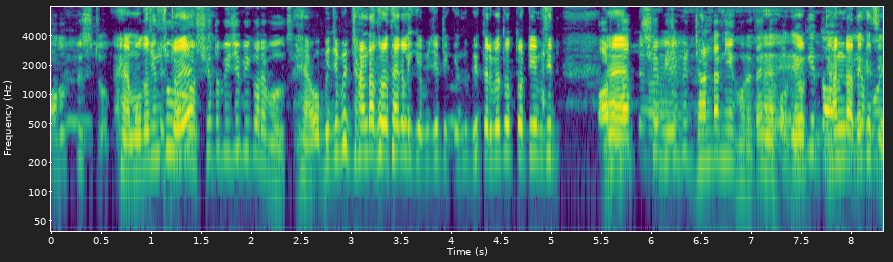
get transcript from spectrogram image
মদতপুষ্ট? হ্যাঁ কিন্তু মদতপুষ্ট হয়ে সে তো বিজেপি করে বলছে। হ্যাঁ ও বিজেপির ঝান্ডা ধরে থাকলে কি বিজেপি? কিন্তু ভিতর ভেতর তো টিএমসি অর্থাৎ হ্যাঁ। সে বিজেপির ঝান্ডা নিয়ে ঘোরে তাই তো? হ্যাঁ। ঝান্ডা দেখেছে?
